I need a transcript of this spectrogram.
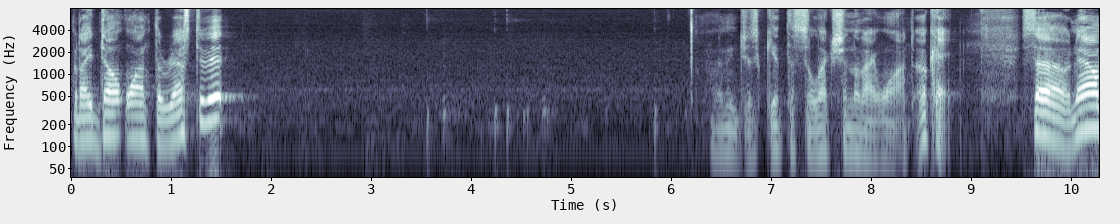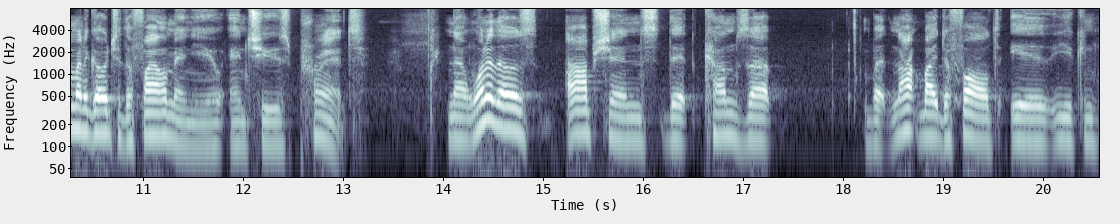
but I don't want the rest of it. Let me just get the selection that I want. Okay. So now I'm going to go to the File menu and choose Print. Now, one of those options that comes up, but not by default, is you can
